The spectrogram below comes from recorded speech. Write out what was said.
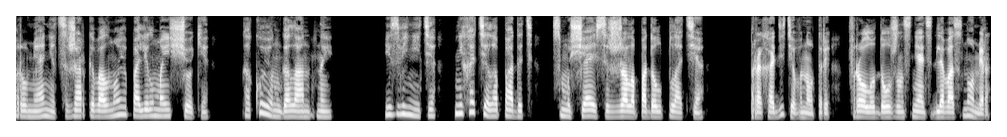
Румянец жаркой волной опалил мои щеки. Какой он галантный. «Извините, не хотела падать», смущаясь, сжала подол платья. «Проходите внутрь, Фроло должен снять для вас номер.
